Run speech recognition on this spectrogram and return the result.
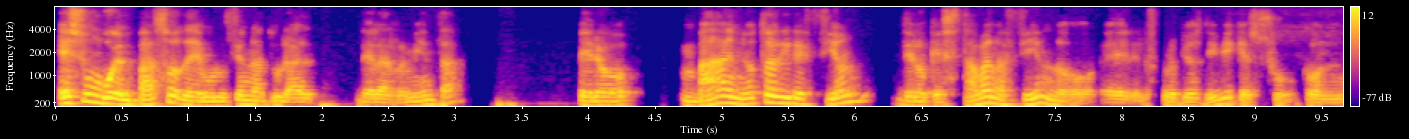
es un buen paso de evolución natural de la herramienta, pero va en otra dirección de lo que estaban haciendo eh, los propios Divi, que es con,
